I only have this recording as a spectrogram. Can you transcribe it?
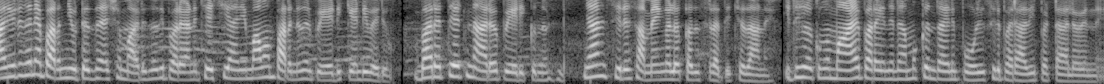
അനിരുദ്ധനെ പറഞ്ഞു വിട്ടതിന് ശേഷം അരുന്ധതി പറയാണ് ചേച്ചി അനിമാമൻ പറഞ്ഞതിന് പേടിക്കേണ്ടി വരും. ഭരത്തേട്ടൻ ആരോ പേടിക്കുന്നുണ്ട്. ഞാൻ ചില സമയങ്ങളിലൊക്കെ അത് ശ്രദ്ധിച്ചതാണ്. ഇത് കേൾക്കുമ്പോൾ മായ പറയുന്നുണ്ട് നമുക്ക് എന്തായാലും പോലീസിൽ പരാതിപ്പെട്ടാലോ എന്ന്.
